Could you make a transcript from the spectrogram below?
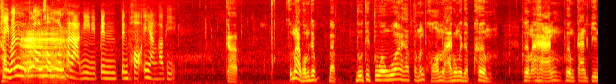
ครับขี่มันอุดมสมบูรณ์ขนาดนี้นี่เป็นเป็นเพราะอหย่างคะพี่กับ ส่วนมากผมจะแบบดูที่ตัววัวนะครับ แต่มันผอมหลายผมก็จะเพิ่ม เพิ่มอาหาร เพิ่มการกิน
